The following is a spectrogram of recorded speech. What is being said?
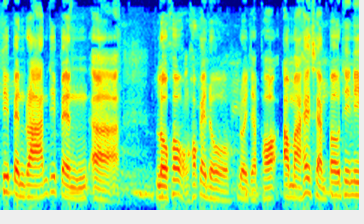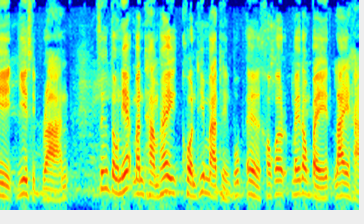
ที่เป็นร้านที่เป็น โลเคอลของฮอกไกโดโดยเฉพาะเอามาให้แซมเปิลที่นี่ 20 ร้าน ซึ่งตรงนี้มันทำให้คนที่มาถึงปุ๊บเออเขาก็ไม่ต้องไปไล่หา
